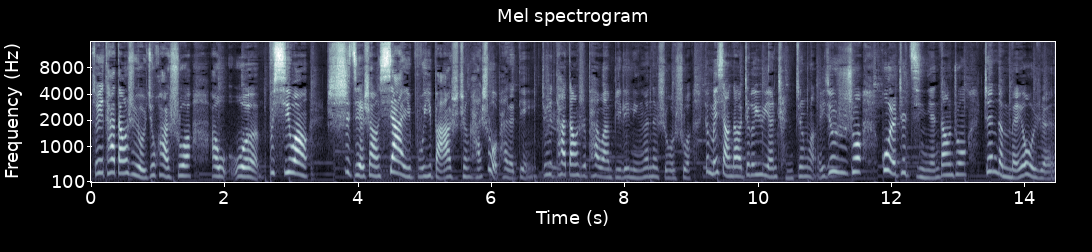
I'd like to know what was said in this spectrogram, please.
所以他当时有一句话说啊，我不希望。世界上下一部一百二十帧还是我拍的电影，就是他当时拍完《比利林恩》的时候说，就没想到这个预言成真了。也就是说，过了这几年当中，真的没有人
